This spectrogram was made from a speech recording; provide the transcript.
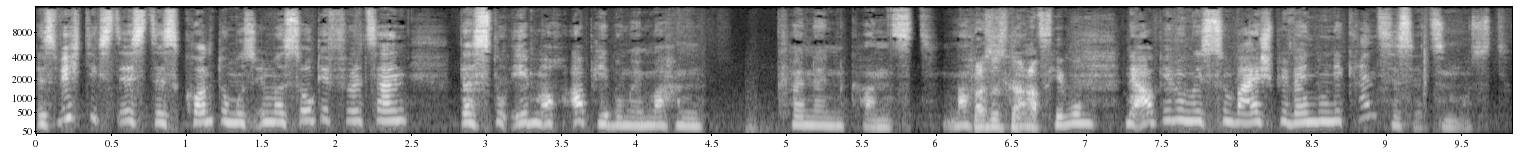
das Wichtigste ist, das Konto muss immer so gefüllt sein, dass du eben auch Abhebungen machen können kannst. Was ist eine kannst. Abhebung? Eine Abhebung ist zum Beispiel, wenn du eine Grenze setzen musst.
